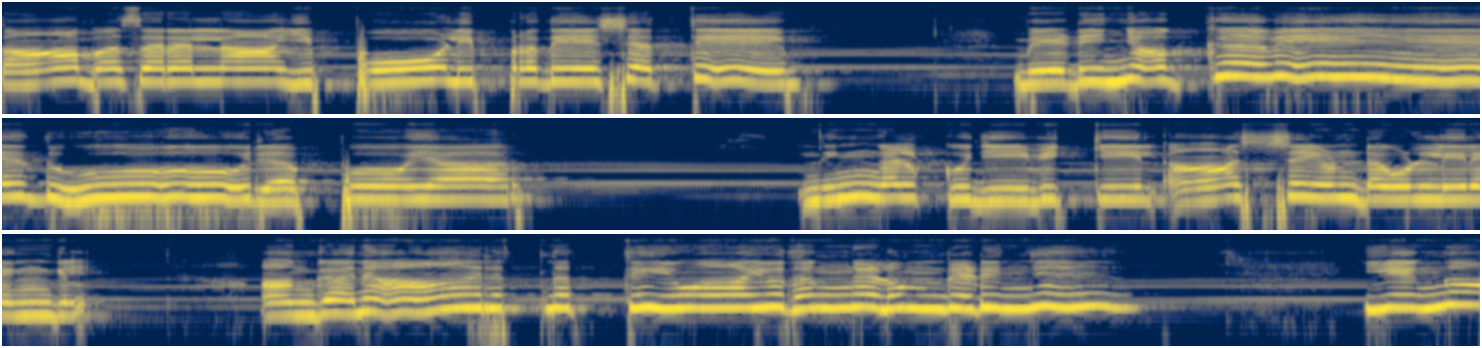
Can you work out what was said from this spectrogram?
താപസരല്ല ഇപ്പോൾ ഇപ്രദേശത്തെ വെടിഞ്ഞൊക്കവേ ദൂരപ്പോയാർ പോയാർ. നിങ്ങൾക്കു ജീവിക്കയിൽ ആശയുണ്ട ഉള്ളിലെങ്കിൽ അങ്കനാരത്നത്തെയും ആയുധങ്ങളും വെടിഞ്ഞ് എങ്ങാനും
